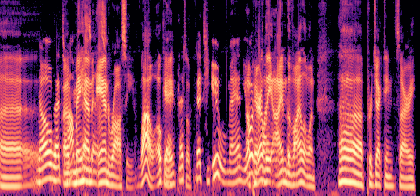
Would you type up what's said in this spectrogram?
Uh, No, that's Uh, that mayhem and Rossi. Wow. Okay. That's, so that's you, man. You're apparently I'm the violent one. Uh, projecting, sorry.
